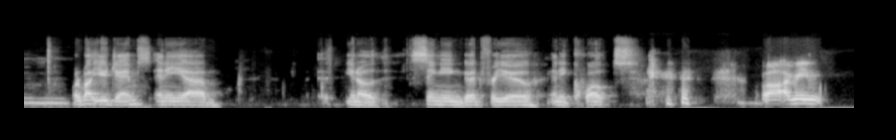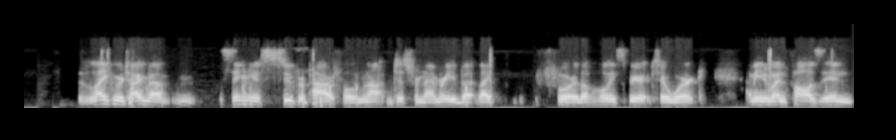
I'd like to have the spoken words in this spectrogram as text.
Mhm. What about you, James? Any um, you know singing good for you? Any quotes? Well, I mean, like we were talking about, singing is super powerful, not just for memory, but like for the Holy Spirit to work. I mean, when Paul's in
